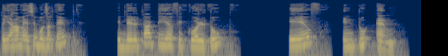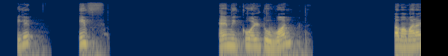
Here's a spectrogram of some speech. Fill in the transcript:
तो यह हम ऐसे बोल सकते हैं कि delta T F equal to K F into M ठीक है? If M equal to one तब हमारा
